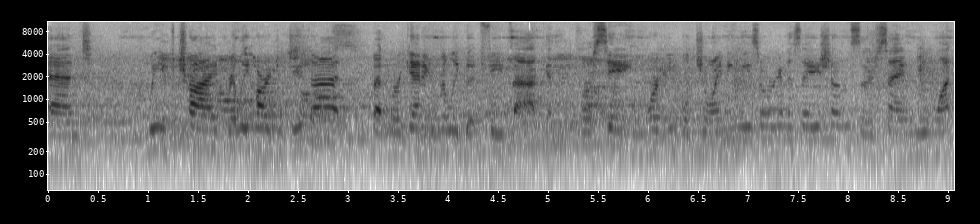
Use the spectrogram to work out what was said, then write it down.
And we've tried really hard to do that, but we're getting really good feedback, and we're seeing more people joining these organizations. They're saying we want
